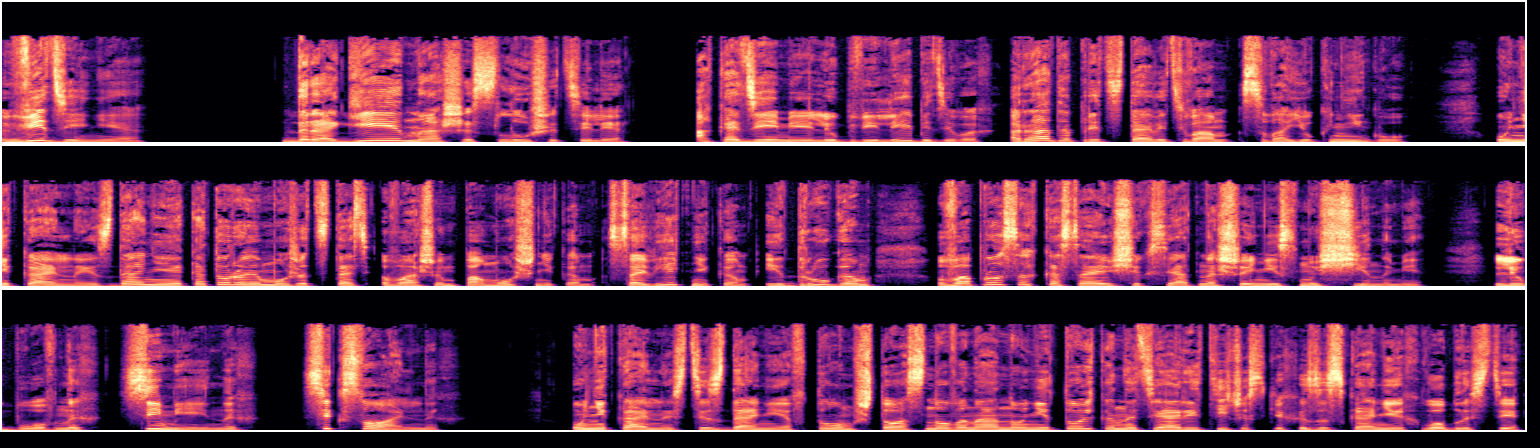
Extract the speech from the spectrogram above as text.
Введение. Дорогие наши слушатели, Академия любви Лебедевых рада представить вам свою книгу. Уникальное издание, которое может стать вашим помощником, советником и другом в вопросах, касающихся отношений с мужчинами, любовных, семейных, сексуальных. Уникальность издания в том, что основано оно не только на теоретических изысканиях в области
